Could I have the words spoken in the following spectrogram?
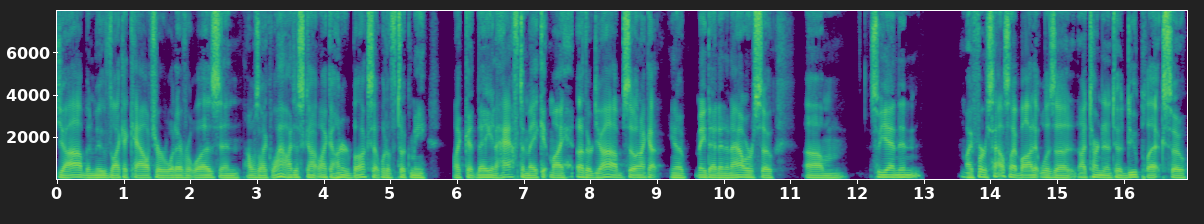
job and moved like a couch or whatever it was, and I was like, wow, I just got like a hundred bucks. That would have took me like a day and a half to make at my other job. So, and I got you know made that in an hour. So, um, so yeah, and then my first house I bought it was a I turned it into a duplex. So,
